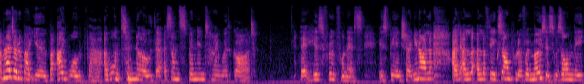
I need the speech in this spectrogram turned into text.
I mean, I don't know about you, but I want that. I want to know that as I'm spending time with God, that His fruitfulness is being shown. You know, I, lo- I, I, I love the example of when Moses was on the,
